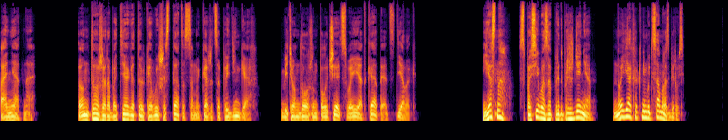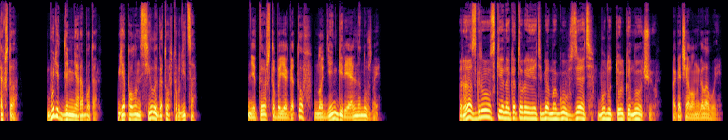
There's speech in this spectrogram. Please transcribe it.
Понятно. Он тоже работяга, только выше статусом и, кажется, при деньгах. Ведь он должен получать свои откаты от сделок. Ясно. Спасибо за предупреждение, но я как-нибудь сам разберусь. Так что, будет для меня работа. Я полон сил и готов трудиться. Не то чтобы я готов, но деньги реально нужны. «Разгрузки, на которые я тебя могу взять, будут только ночью», — покачал он головой.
